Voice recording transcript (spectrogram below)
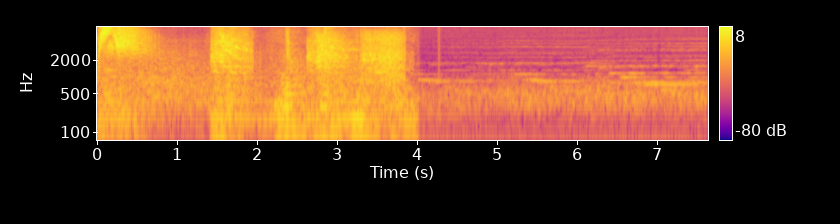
Yes.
